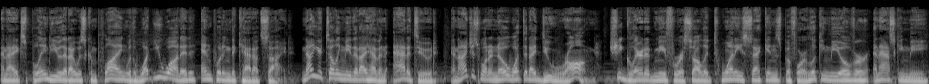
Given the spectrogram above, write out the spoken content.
and I explained to you that I was complying with what you wanted and putting the cat outside. Now you're telling me that I have an attitude, and I just want to know what did I do wrong? She glared at me for a solid 20 seconds before looking me over and asking me,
